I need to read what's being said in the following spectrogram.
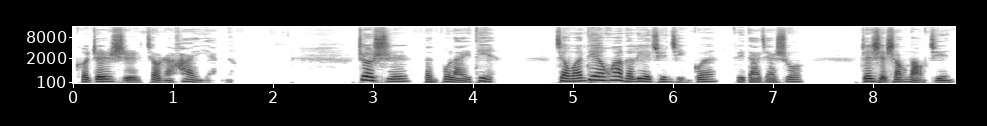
可真是叫人汗颜呢。这时，本部来电，讲完电话的猎犬警官对大家说：“真是伤脑筋。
